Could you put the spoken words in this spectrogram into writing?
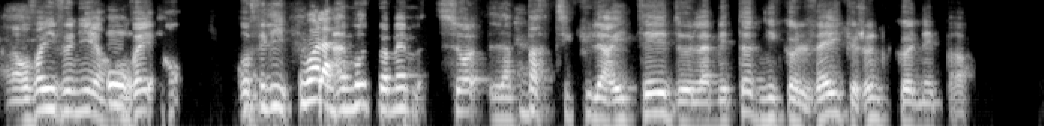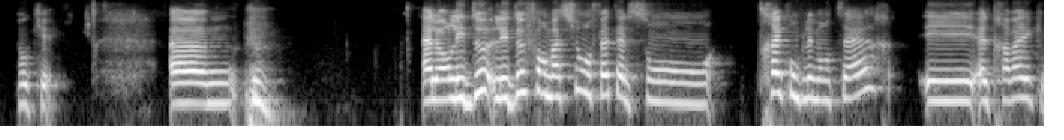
Alors, on va y venir. On va Ophélie, voilà. un mot quand même sur la particularité de la méthode Nicole Veil que je ne connais pas. OK. Euh, alors, les deux, les deux formations, en fait, elles sont très complémentaires et elles travaillent avec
